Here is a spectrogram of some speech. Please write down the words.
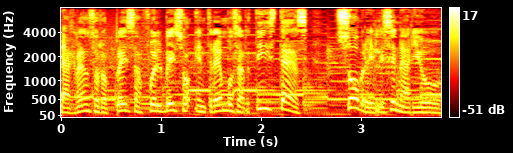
La gran sorpresa fue el beso entre ambos artistas sobre el escenario.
